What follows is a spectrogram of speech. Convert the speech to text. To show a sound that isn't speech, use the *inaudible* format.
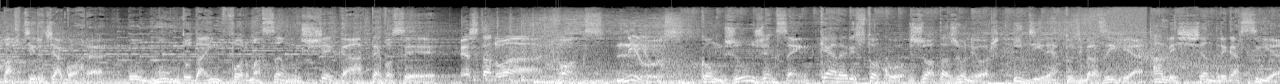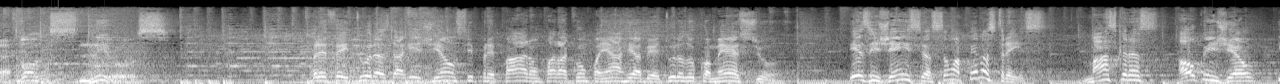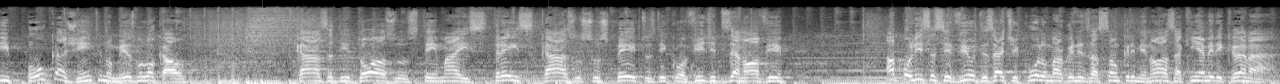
A partir de agora, o mundo da informação chega até você. Está no ar, Fox News. Com Ju Jensen, Keller Estocco, J. Júnior e direto de Brasília, Alexandre Garcia. Fox News. Prefeituras da região se preparam para acompanhar a reabertura do comércio. Exigências são apenas três: máscaras, álcool em gel e pouca gente no mesmo local. Casa de Idosos tem mais três casos suspeitos de Covid-19. A Polícia Civil desarticula uma organização criminosa aqui em Americana.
